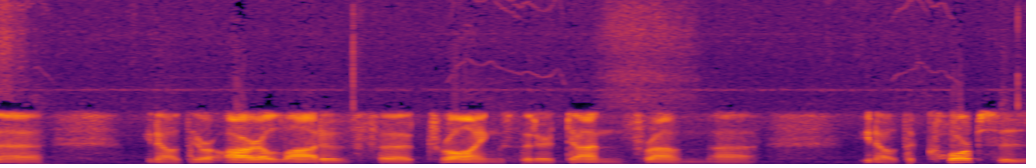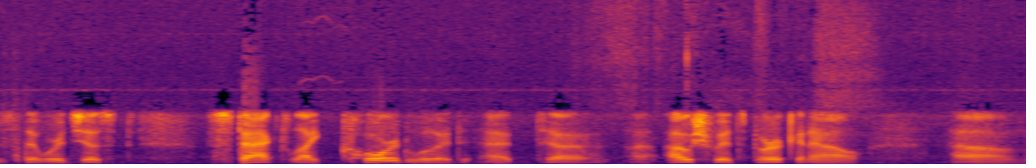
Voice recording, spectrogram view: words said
uh, you know, there are a lot of uh, drawings that are done from, uh, you know, the corpses that were just stacked like cordwood at uh, uh, Auschwitz-Birkenau. Um,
